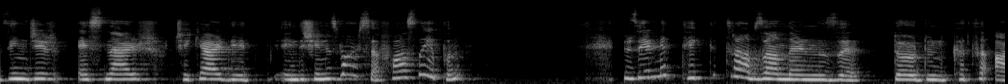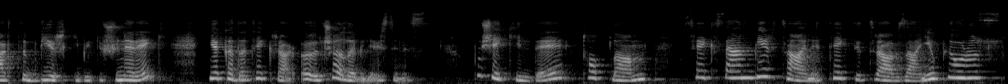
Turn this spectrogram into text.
zincir esner, çeker diye endişeniz varsa fazla yapın. Üzerine tekli trabzanlarınızı dördün katı artı bir gibi düşünerek yakada tekrar ölçü alabilirsiniz. Bu şekilde toplam 81 tane tekli trabzan yapıyoruz.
